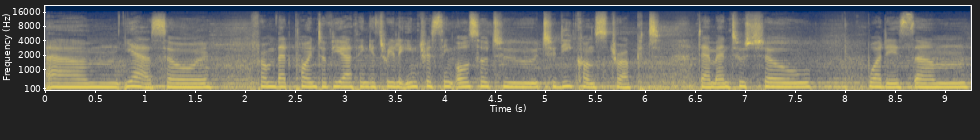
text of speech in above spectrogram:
Um, yeah. So from that point of view, I think it's really interesting also to to deconstruct them and to show what is um,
